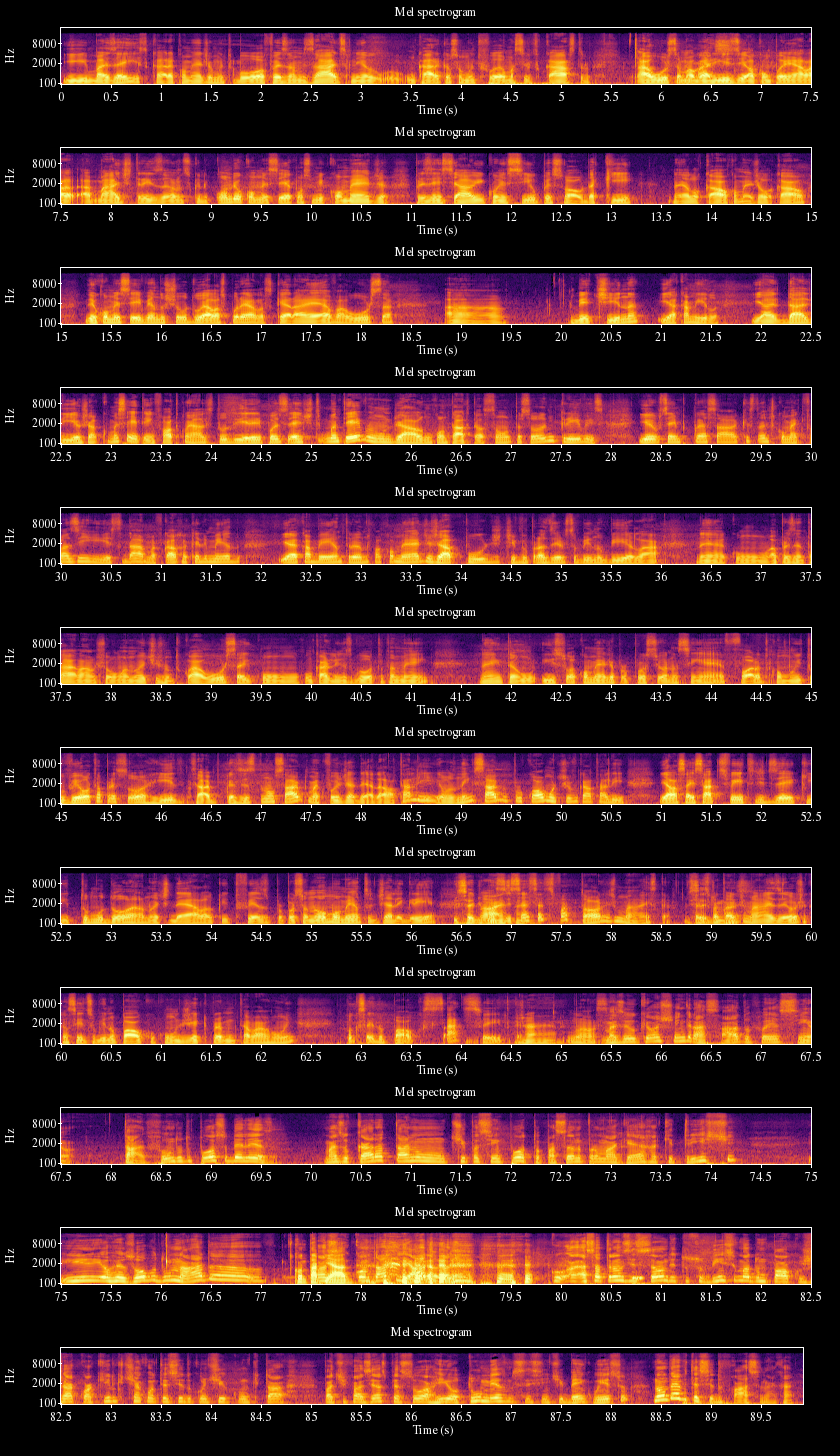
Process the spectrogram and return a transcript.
E, mas é isso, cara. A comédia é muito boa, faz amizades, que nem eu- um cara que eu sou muito fã, Macito Castro. A Ursa Malgarize, eu acompanho ela há mais de três anos. Quando eu comecei a consumir comédia presencial e conheci o pessoal daqui, né, local, comédia local, eu comecei vendo o show do Elas por Elas, que era a Eva, a Ursa, a Betina e a Camila. E aí dali eu já comecei, tem foto com elas, tudo. E depois a gente manteve um diálogo, um contato, que elas são pessoas incríveis. E eu sempre com essa questão de como é que fazia, estudar, mas ficava com aquele medo. E aí acabei entrando pra comédia, já pude, tive o prazer de subir no Beer lá, né, com apresentar lá um show uma noite junto com a Ursa e com, com o Carlinhos Gota também. Né? Então, isso a comédia proporciona, assim, é fora do comum. E tu vê outra pessoa rir, sabe? Porque às vezes tu não sabe como é que foi o dia dela. Ela tá ali, ela nem sabe por qual motivo que ela tá ali. E ela sai satisfeita de dizer que tu mudou a noite dela, o que tu fez, proporcionou um momento de alegria. Isso é demais, Nossa, isso né? é satisfatório demais, cara. Isso é satisfatório demais. Eu já cansei de subir no palco com um dia que pra mim tava ruim. Pouco saí do palco, satisfeito, cara. Já era. Nossa. Mas o que eu achei engraçado foi assim, ó. Tá, fundo do poço, beleza. Mas o cara tá num tipo assim, pô, tô passando por uma guerra que triste e eu resolvo do nada Contar fazer- piada. Contar piada. fazer- essa transição de tu subir em cima de um palco já com aquilo que tinha acontecido contigo, com o que tá. Pra te fazer as pessoas rir, ou tu mesmo se sentir bem com isso, não deve ter sido fácil, né, cara?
